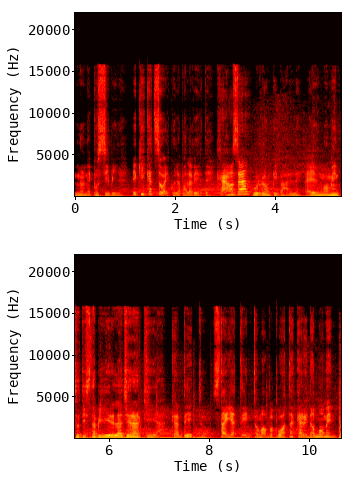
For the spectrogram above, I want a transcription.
Non è possibile. E chi cazzo è quella palla verde? Cosa? Un rompipalle. È il momento di stabilire la gerarchia. Che ha detto? Stai attento, Mob può attaccare da un momento.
